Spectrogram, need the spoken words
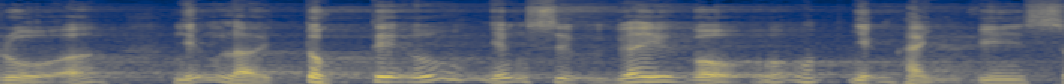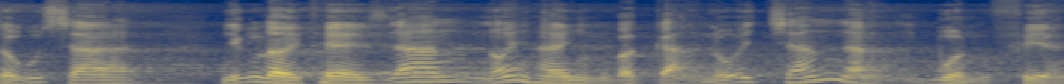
rủa những lời tục tiễu những sự gây gỗ, những hành vi xấu xa những lời thề gian, nói hành và cả nỗi chán nản, buồn phiền,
